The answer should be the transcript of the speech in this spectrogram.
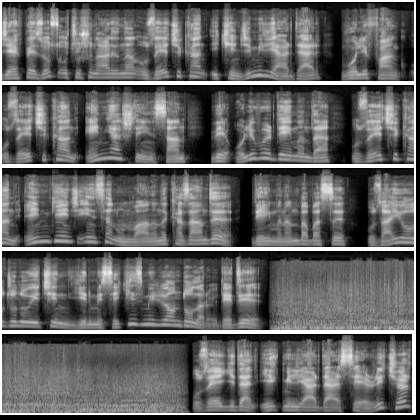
Jeff Bezos uçuşun ardından uzaya çıkan ikinci milyarder, Wally Funk uzaya çıkan en yaşlı insan ve Oliver Damon da uzaya çıkan en genç insan unvanını kazandı. Damon'ın babası uzay yolculuğu için 28 milyon dolar ödedi. Uzaya giden ilk milyarderse Richard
